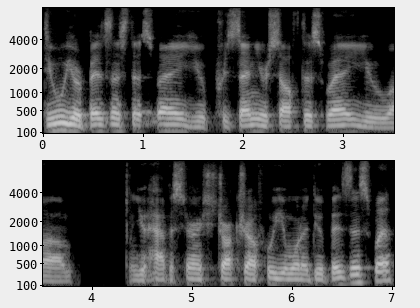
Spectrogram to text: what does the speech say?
do your business this way you present yourself this way you um, you have a certain structure of who you want to do business with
